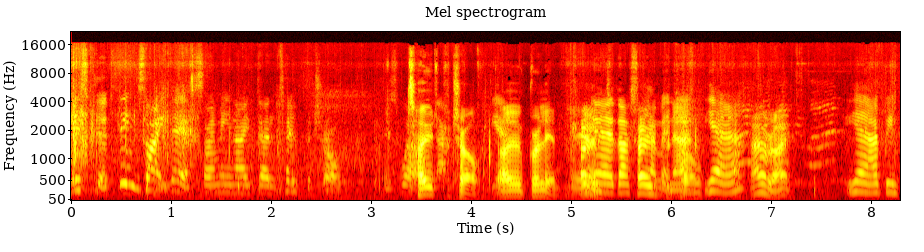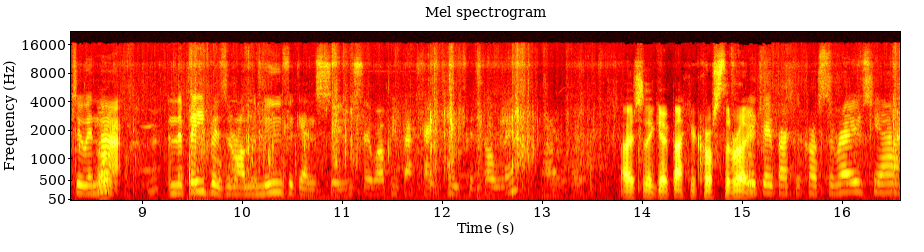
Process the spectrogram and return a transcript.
it's good. Things like this. I mean, I've done Toad Patrol as well. Toad That- Patrol. Yeah. Oh, brilliant. Toad- yeah, that's Toad coming Patrol. up. Yeah, All right. yeah, I've been doing Oh. that. And the babies are on the move again soon, so I'll be back out Toad Patrolling. Oh, so they go back across the road? They road. go back across the road, yeah,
